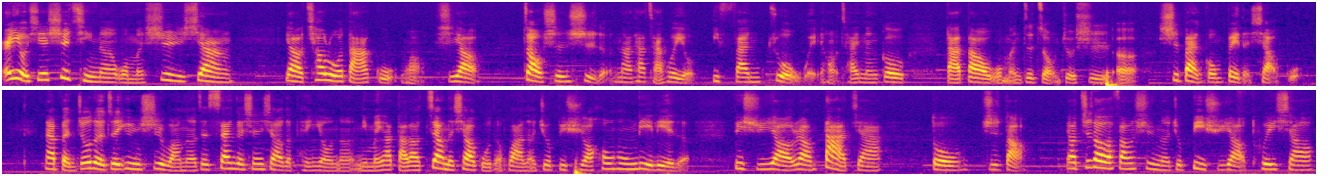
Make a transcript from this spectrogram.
而有些事情呢，我们是像要敲锣打鼓哦，是要噪声式的，那它才会有一番作为哈，才能够达到我们这种就是呃事半功倍的效果。那本周的这运势王呢，这三个生肖的朋友呢，你们要达到这样的效果的话呢，就必须要轰轰烈烈的，必须要让大家都知道。要知道的方式呢，就必须要推销，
